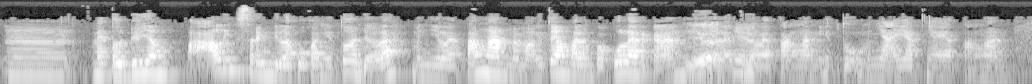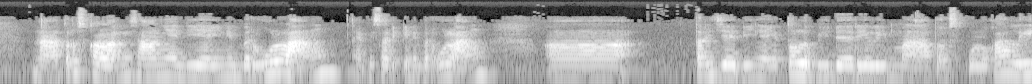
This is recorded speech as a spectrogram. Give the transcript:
mm, metode yang paling sering dilakukan itu adalah menyilet tangan memang itu yang paling populer kan Iya. menyilet Iya. menyilet tangan itu menyayat nyayat tangan nah terus kalau misalnya dia ini berulang episode ini berulang eh, terjadinya itu lebih dari 5 atau 10 kali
